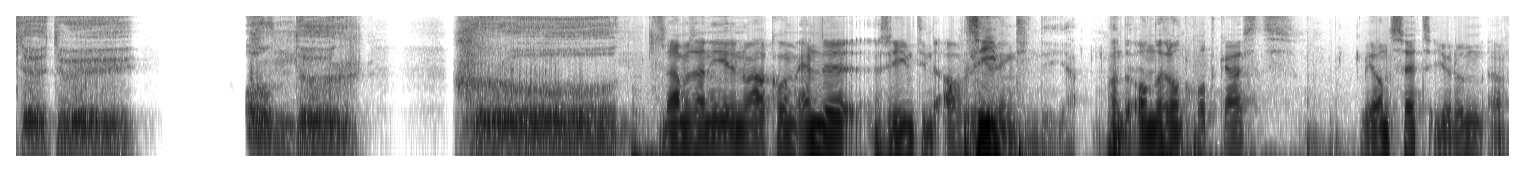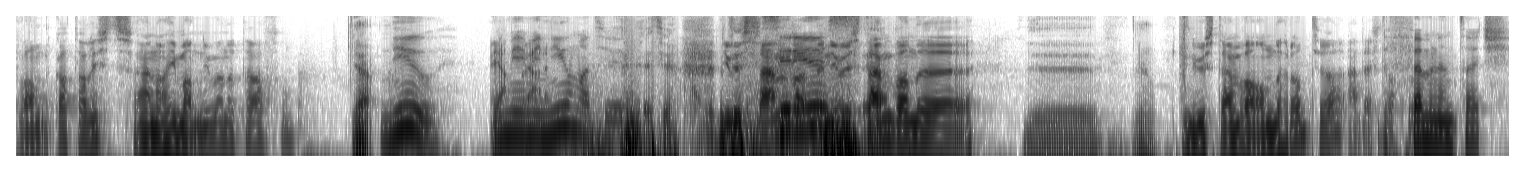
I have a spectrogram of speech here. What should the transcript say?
zitten we ondergrond. Dames en heren, welkom in de 17e aflevering 17e, ja. van de Ondergrond Podcast. Bij ons zit Jeroen van Catalyst en nog iemand nieuw aan de tafel. Nieuw. Ja, Ja, meer ja. nieuw, Mathieu. Ja, De nieuwe Dus- stem, van, de nieuwe stem Ja. van de, De, ja. de nieuwe stem van Ondergrond, ja. Ah, dat is De toch feminine touch.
